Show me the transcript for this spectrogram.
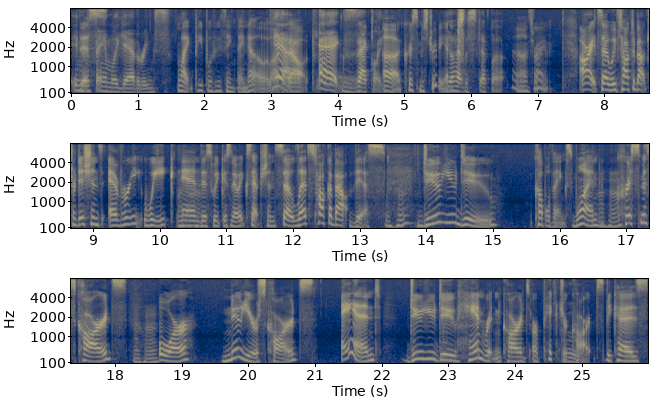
in This- family gatherings. like people who think they know a lot Yeah, about exactly. uh, Christmas trivia. You'll have a step up. Oh, that's right. All right, so we've talked about traditions every week, Mm-hmm. and this week is no exception. So let's talk about this. Mm-hmm. Do you do couple things? One, Mm-hmm. Christmas cards or New Year's cards, and do you do handwritten cards or picture cards? Because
